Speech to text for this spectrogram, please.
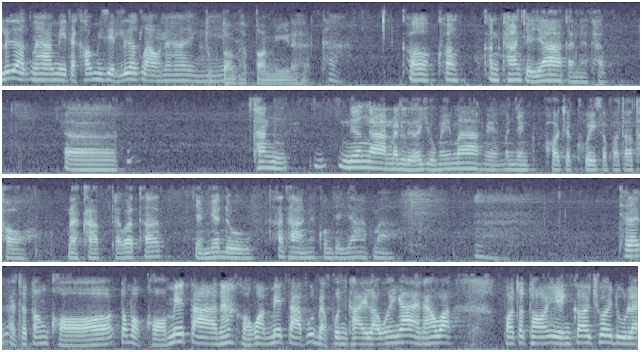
เลือกนะคะมีแต่เขามีสิทธิ์เลือกเรานะคะอย่างถูกนี้ต้องครับตอนนี้นะฮะ ค่ะ ก็ค่อนค่อนข้างจะยากกันนะครับเอ่อทั้งเนื้องานมันเหลืออยู่ไม่มากเนี่ย มันยังพอจะคุยกับปตทนะครับ แต่ว่าถ้าอย่างเงี้ยดูท่าทางเนี่ยคงจะยากมากฉะนั้นอาจจะต้องขอต้องบอกขอเมตตานะขอความเมตตาพูดแบบคนไทยเราง่ายๆนะว่าปตทเองก็ช่วยดูแล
